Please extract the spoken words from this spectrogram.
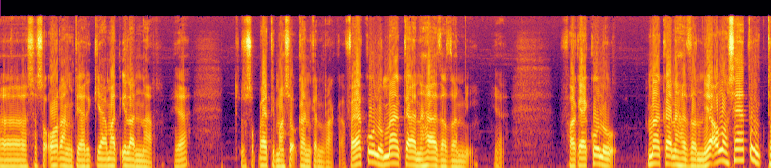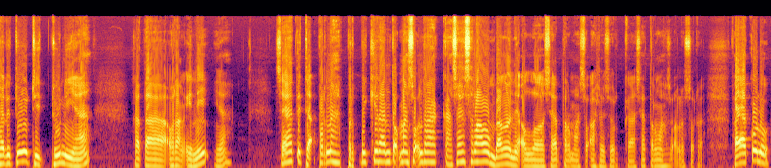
uh, seseorang di hari kiamat ilan nar ya supaya dimasukkan ke neraka. Fayaqulu maka hadza dhanni. Ya. Fayaqulu maka hadza Ya Allah, saya tuh dari dulu di dunia kata orang ini ya. Saya tidak pernah berpikiran untuk masuk neraka. Saya selalu membangun ya Allah, saya termasuk ahli surga, saya termasuk ahli surga. Fayaqulu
